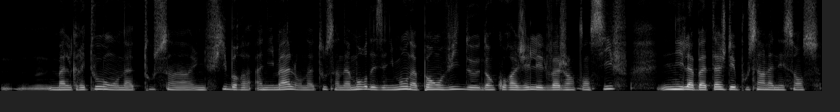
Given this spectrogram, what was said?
malgré tout, on a tous une fibre animale, on a tous un amour des animaux, on n'a pas envie d'encourager l'élevage intensif ni l'abattage des poussins à la naissance.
